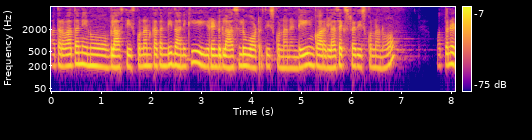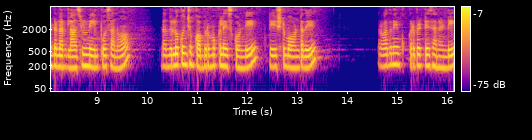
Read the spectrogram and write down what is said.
ఆ తర్వాత నేను గ్లాస్ తీసుకున్నాను కదండి దానికి రెండు గ్లాసులు వాటర్ తీసుకున్నానండి. ఇంకో అర గ్లాస్ ఎక్స్ట్రా తీసుకున్నాను. మొత్తం రెండున్నర గ్లాసులు నీళ్ళు పోసాను. ఇప్పుడు అందులో కొంచెం కొబ్బరి ముక్కలు వేసుకోండి టేస్ట్ బాగుంటుంది. తర్వాత నేను కుక్కర్ పెట్టేశానండి.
